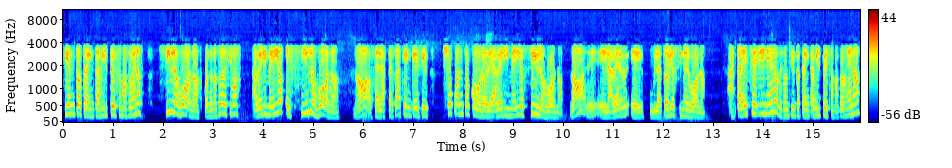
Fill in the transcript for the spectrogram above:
130 mil pesos, más o menos, sin los bonos. Cuando nosotros decimos haber y medio, es sin los bonos, ¿no? O sea, las personas tienen que decir, yo cuánto cobro de haber y medio sin los bonos, ¿no? El haber eh, jubilatorio sin el bono. Hasta ese dinero, que son 130 mil pesos más o menos,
